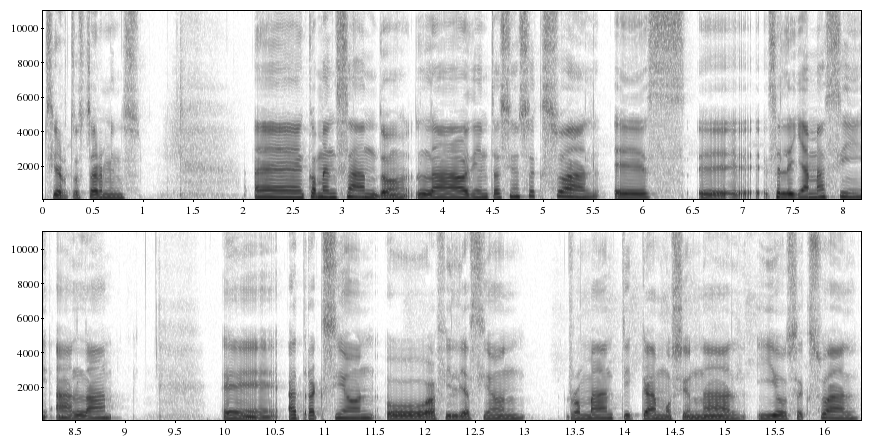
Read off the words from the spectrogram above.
ciertos términos. Eh, comenzando, la orientación sexual es, eh, se le llama así a la eh, atracción o afiliación romántica, emocional y o sexual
